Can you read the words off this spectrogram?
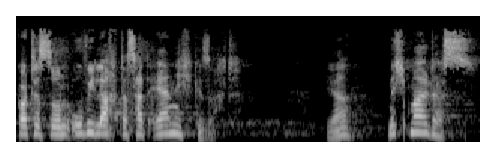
Gottes Sohn Ovi lacht, das hat er nicht gesagt. Ja, nicht mal das.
